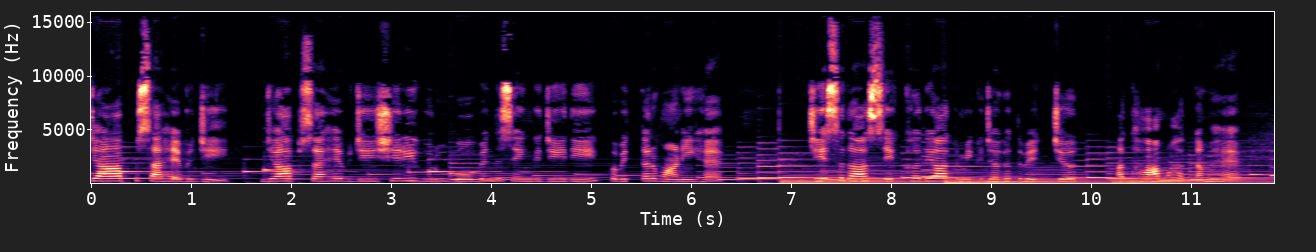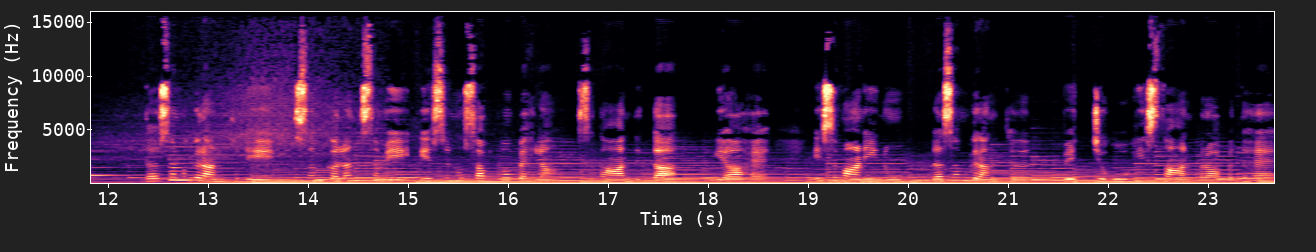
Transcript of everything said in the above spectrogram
ਜਾਪ ਸਾਹਿਬ ਜੀ। ਜਾਪ ਸਾਹਿਬ ਜੀ ਸ੍ਰੀ ਗੁਰੂ ਗੋਬਿੰਦ ਸਿੰਘ ਜੀ ਦੀ ਪਵਿੱਤਰ ਬਾਣੀ ਹੈ। ਜਿਸ ਦਾ ਸਿੱਖ ਅਧਿਆਤਮਿਕ ਜਗਤ ਵਿੱਚ ਅਥਾਹ ਮਹੱਤਮ ਹੈ। ਦਸਮ ਗ੍ਰੰਥ ਦੇ ਸੰਕਲਨ ਸਮੇਂ ਇਸ ਨੂੰ ਸਭ ਤੋਂ ਪਹਿਲਾਂ ਸਥਾਨ ਦਿੱਤਾ ਗਿਆ ਹੈ। ਇਸ ਬਾਣੀ ਨੂੰ ਦਸਮ ਗ੍ਰੰਥ ਵਿੱਚ ਉਹੀ ਸਥਾਨ ਪ੍ਰਾਪਤ ਹੈ,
